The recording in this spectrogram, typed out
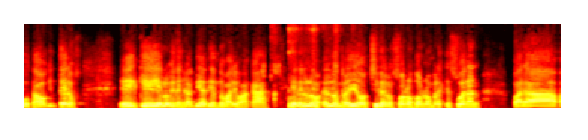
Gustavo Quinteros, eh, que lo vienen candidateando varios acá en, los medios chilenos. Son los dos nombres que suenan para,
